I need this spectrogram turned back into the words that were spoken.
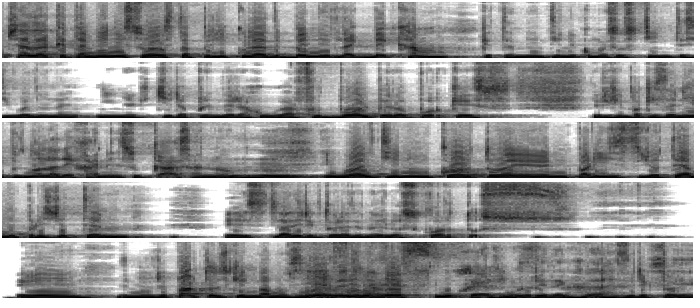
Chadha, que también hizo esta película de Bend It Like Beckham, que también tiene como esos tintes igual de una niña que quiere aprender a jugar fútbol, pero porque es de origen pakistaní, pues no la dejan en su casa, ¿no? Igual tiene un corto en París Yo Te Amo, París Je T'aime, es la directora de uno de los cortos. Eh, en el reparto es quien vamos Sí, a es, ver, ¿no? es mujer, Es mujer. directora. Es director. Sí.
